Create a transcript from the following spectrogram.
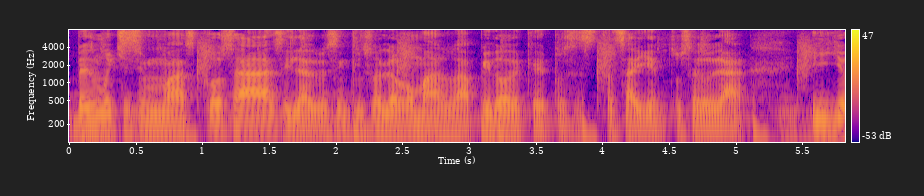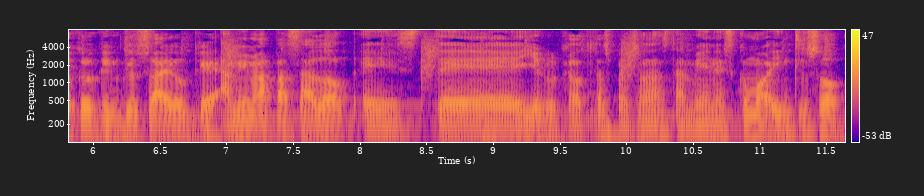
ves muchísimas cosas y las ves incluso luego más rápido de que pues estás ahí en tu celular. Y yo creo que incluso algo que a mí me ha pasado este yo creo que a otras personas también es como incluso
